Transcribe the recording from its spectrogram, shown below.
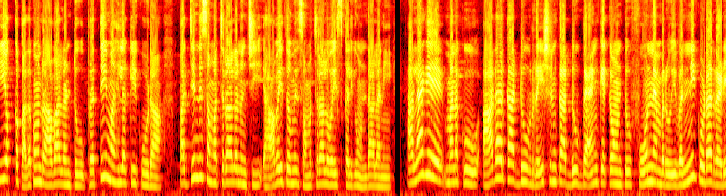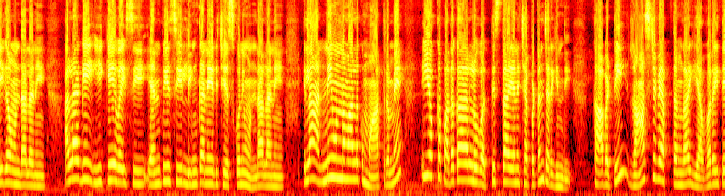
ఈ యొక్క పథకం రావాలంటూ ప్రతి మహిళకి కూడా పద్దెనిమిది సంవత్సరాల నుంచి యాభై తొమ్మిది సంవత్సరాల వయసు కలిగి ఉండాలని అలాగే మనకు Aadhaar card ration card bank account phone number ఇవన్నీ కూడా రెడీగా ఉండాలని అలాగే ఈకేవైసీ ఎన్పిసి లింక్ అనేది చేసుకొని ఉండాలని ఇలా అన్నీ ఉన్న వాళ్ళకు మాత్రమే ఈ యొక్క పథకాలు వర్తిస్తాయని చెప్పటం జరిగింది. కాబట్టి రాష్ట్ర వ్యాప్తంగా ఎవరైతే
